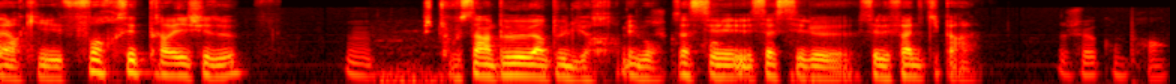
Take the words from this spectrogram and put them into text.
alors qu'il est forcé de travailler chez eux, Hmm. je trouve ça un peu, un peu dur. Mais bon, ça c'est ça c'est le, c'est les fans qui parlent. Je comprends.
